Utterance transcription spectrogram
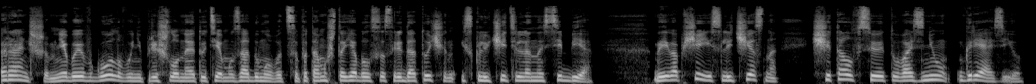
Раньше мне бы и в голову не пришло на эту тему задумываться, потому что я был сосредоточен исключительно на себе. Да и вообще, если честно, считал всю эту возню грязью.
